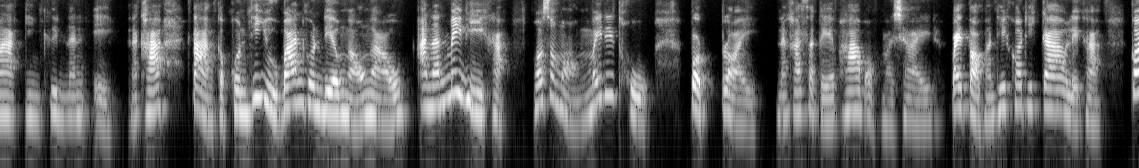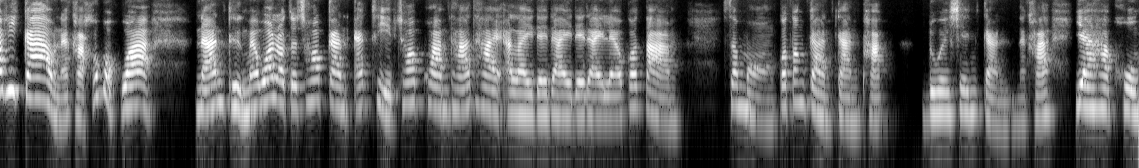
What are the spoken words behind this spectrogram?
มากยิ่งขึ้นนั่นเองนะคะ ต่างกับคนที่อยู่บ้านคนเดียวเหงาๆอันนั้นไม่ดีค่ะ เพราะสมองไม่ได้ถูกปลดปล่อย นะคะ ศักยภาพออกมาใช้ ไปต่อกันที่ข้อที่ 9 เลยค่ะ ข้อที่ 9 นะคะเขาบอกว่านั้นถึงแม้ว่าเราจะชอบการแอคทีฟชอบความท้าทายอะไรใด ๆ ใด ๆ แล้วก็ตาม สมองก็ต้องการการพักด้วยเช่นกันนะคะ อย่าหักโหม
